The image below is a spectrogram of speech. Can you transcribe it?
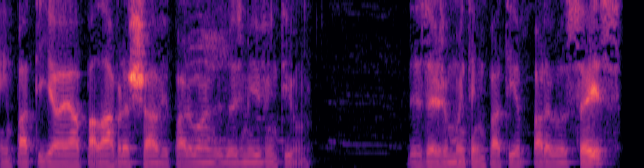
Empatia é a palavra-chave para o ano de 2021. Desejo muita empatia para vocês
